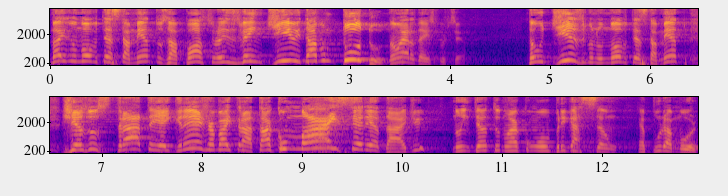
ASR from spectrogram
Mas no Novo Testamento, os apóstolos, eles vendiam e davam tudo, não era 10%. Então, o dízimo no Novo Testamento, Jesus trata e a igreja vai tratar com mais seriedade. No entanto, não é com obrigação, é por amor.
